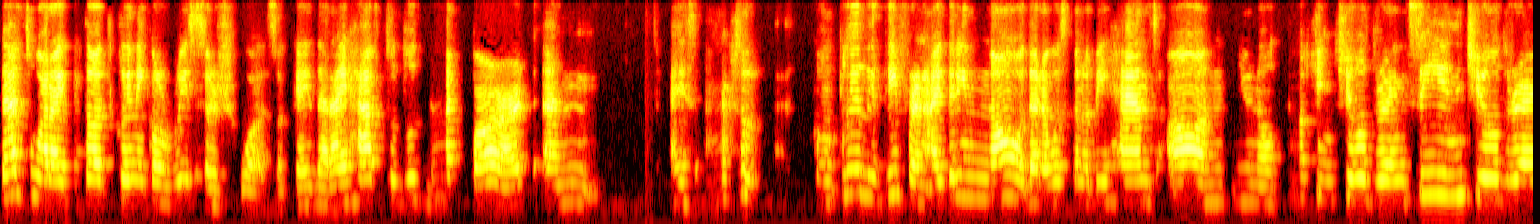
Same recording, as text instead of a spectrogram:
That's what I thought clinical research was. Okay, that I have to do that part, and I actually completely different. I didn't know that I was going to be hands on, you know, touching children, seeing children,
